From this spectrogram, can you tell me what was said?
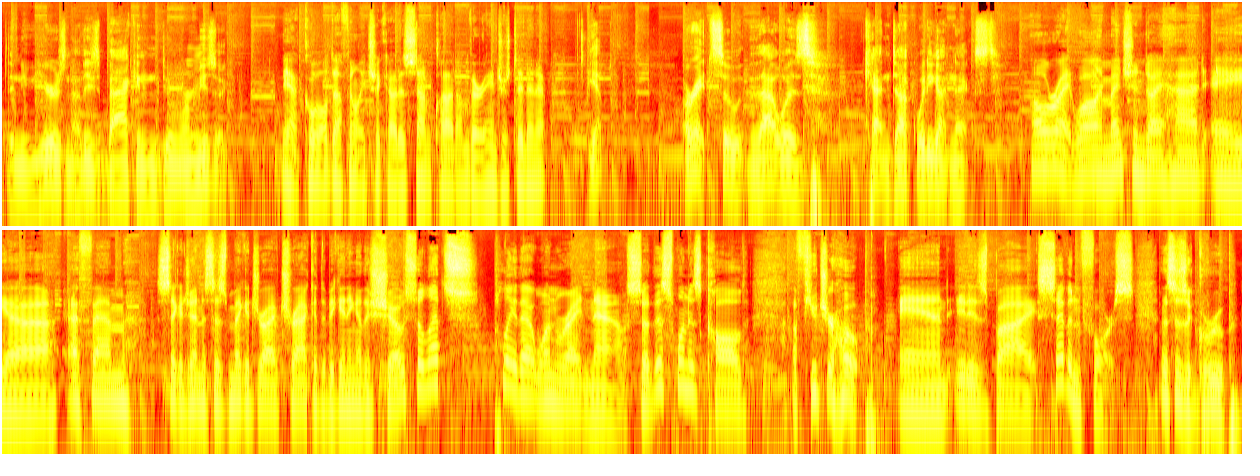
the new years now that he's back and doing more music. Yeah, cool. I'll definitely check out his SoundCloud. I'm very interested in it. Yep. All right, so that was Cat and Duck. What do you got next? All right. Well, I mentioned I had a uh, FM Sega Genesis Mega Drive track at the beginning of the show, so let's play that one right now. So this one is called A Future Hope, and it is by Seven Force. This is a group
